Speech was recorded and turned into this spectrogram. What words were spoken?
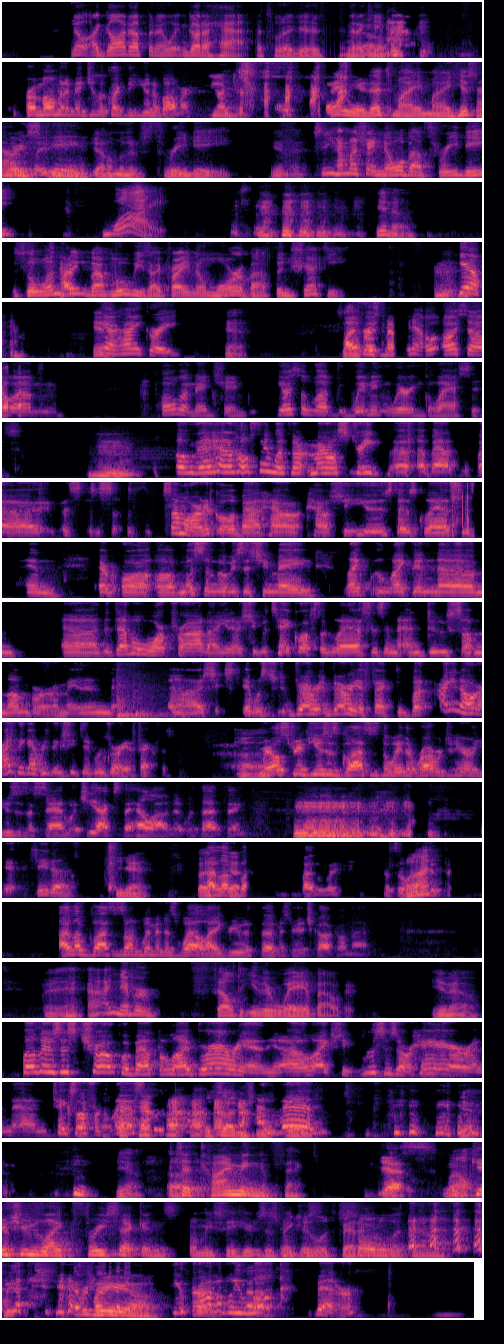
No, I got up and I went and got a hat. That's what I did. And then I came. Oh. For a moment, it made you look like the Unabomber. on Yeah. Anyway, that's my, my history, he's ladies and gentlemen, of 3D. You know, see how much I know about 3D? Why? you know, it's the one I- thing about movies I probably know more about than Shecky. Yeah, Yeah. yeah, I agree. Yeah. My first memory. You know, also, um, Paula mentioned he also loved women wearing glasses. Hmm. Oh, they had a whole thing with Meryl Streep uh, about uh, s- s- some article about how how she used those glasses in ev- uh, uh, most of the movies that she made, like like in um, uh, the Devil Wore Prada. You know, she would take off the glasses and, and do some number. I mean, and uh, she, it was very very effective. But I, you know, I think everything she did was very effective. uh, Meryl Streep uses glasses the way that Robert De Niro uses a sandwich. He acts the hell out of it with that thing. Yeah, she does. yeah, but I love uh, glasses, by the way. That's always What? a good thing. I love glasses on women as well. I agree with uh, Mr. Hitchcock on that. I never felt either way about it. You know, Well, there's this trope about the librarian, you know, like she loses her hair and, and takes off her glasses. all of a sudden she's and then, Yeah. yeah. It's Uh, a timing effect. Yes. well, It gives you like three seconds. let me see here. Does this make you look better? Total it down. We, everybody, you go. you probably Uh, look better,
